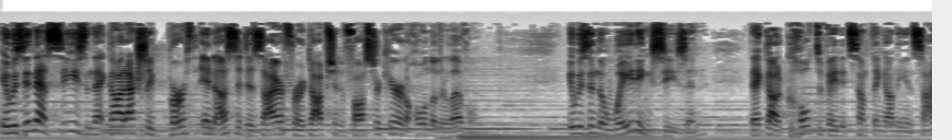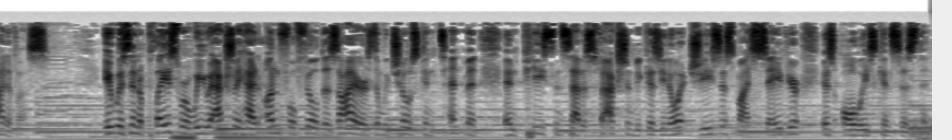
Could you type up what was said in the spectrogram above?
it was in that season that God actually birthed in us a desire for adoption and foster care at a whole nother level. It was in the waiting season that God cultivated something on the inside of us. it was in a place where we actually had unfulfilled desires, then we chose contentment and peace and satisfaction because you know what? Jesus, my Savior, is always consistent.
